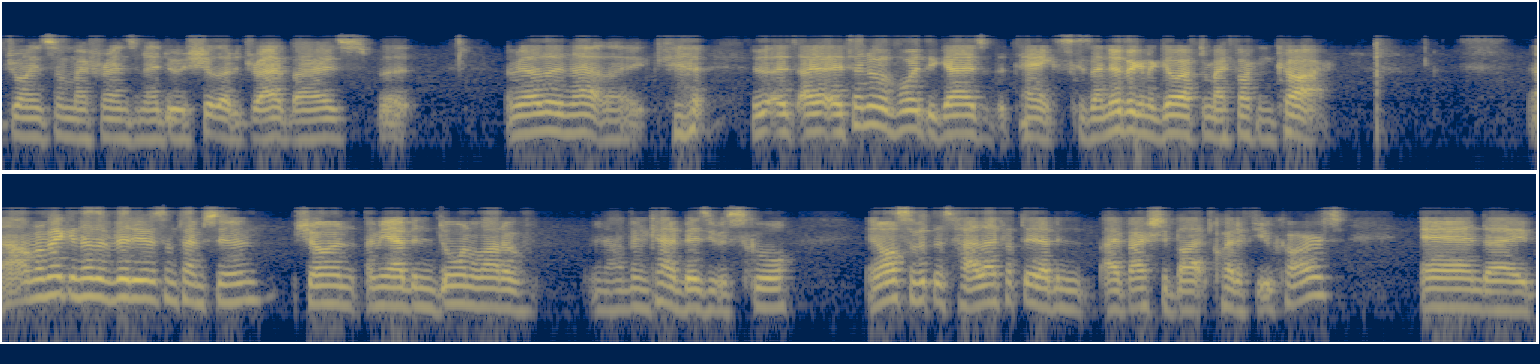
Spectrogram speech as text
join some of my friends and I do a shitload of drive-bys, but I mean, other than that, like, I, I tend to avoid the guys with the tanks because I know they're gonna go after my fucking car. Now, I'm gonna make another video sometime soon showing. I mean, I've been doing a lot of, you know, I've been kind of busy with school, and also with this High Life update, I've been, I've actually bought quite a few cars, and I,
